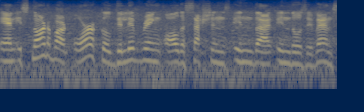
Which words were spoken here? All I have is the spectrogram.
and it's not about Oracle delivering all the sessions in that in those events.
